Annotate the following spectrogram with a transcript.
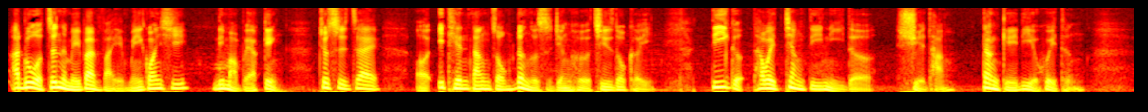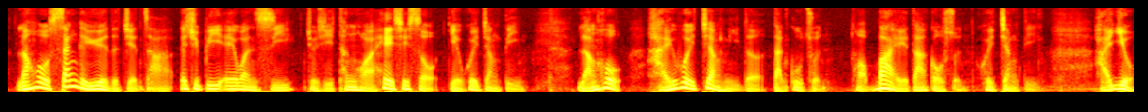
啊，如果真的没办法也没关系，立马不要紧，就是在。呃，一天当中任何时间喝其实都可以。第一个，它会降低你的血糖，降给你也会疼。然后三个月的检查，HbA1c 就是糖化黑吸收也会降低。然后还会降你的胆固醇，好，麦搭固醇会降低。还有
